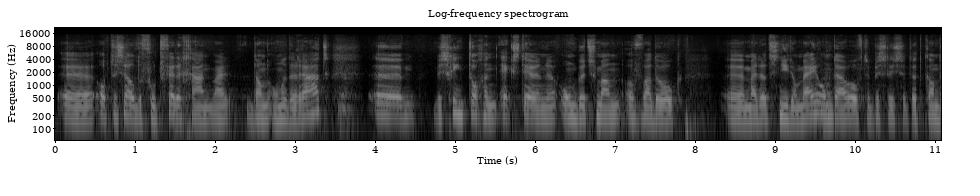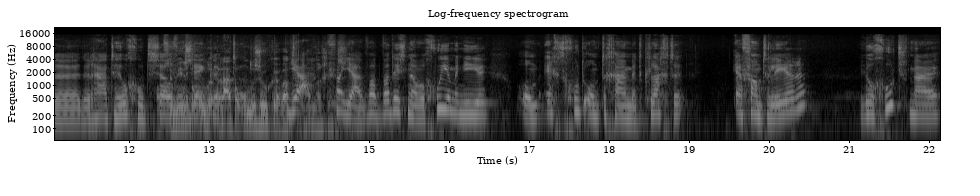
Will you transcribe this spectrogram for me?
eh, op dezelfde voet verder gaan, maar dan onder de raad. Ehm, misschien toch een externe ombudsman of wat ook. Eh, maar dat is niet om mij om daarover te beslissen. Dat kan de, de raad heel goed Of zelf tenminste bedenken. onder- laten onderzoeken wat ja, handig is. Van, ja, wat, wat is nou een goede manier om echt goed om te gaan met klachten? Ervan te leren, heel goed. Maar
